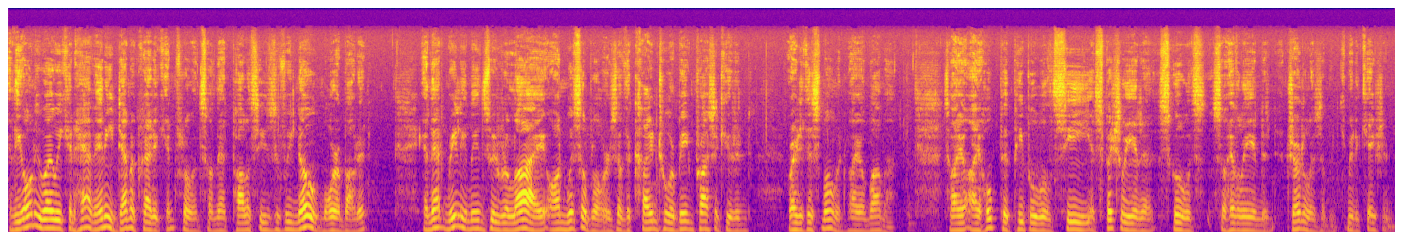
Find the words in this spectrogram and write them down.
And the only way we can have any democratic influence on that policy is if we know more about it. And that really means we rely on whistleblowers of the kind who are being prosecuted right at this moment by Obama. So I, I, hope that people will see, especially in a school that's so heavily into journalism and communications,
